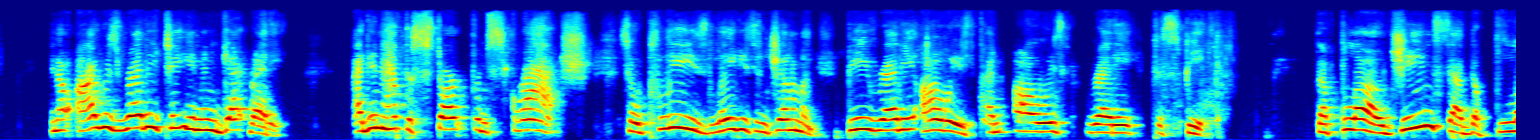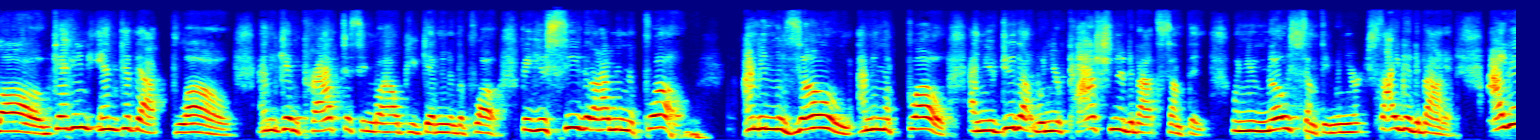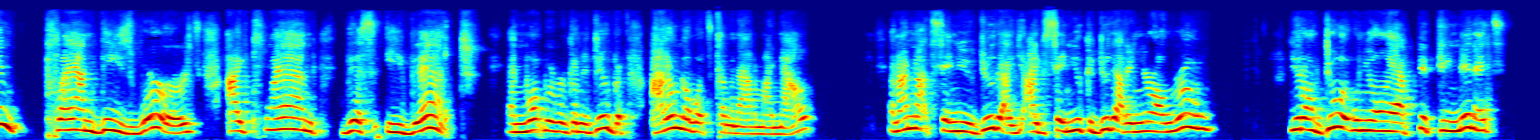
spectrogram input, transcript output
You know, I was ready to even get ready. I didn't have to start from scratch. So please, ladies and gentlemen, be ready always and always ready to speak. The flow. Jean said the flow, getting into that flow. And again, practicing will help you get into the flow. But you see that I'm in the flow. I'm in the zone. I'm in the flow. And you do that when you're passionate about something, when you know something, when you're excited about it. I didn't plan these words. I planned this event and what we were going to do, but I don't know what's coming out of my mouth. And I'm not saying you do that. I'm saying you could do that in your own room. You don't do it when you only have 15 minutes.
